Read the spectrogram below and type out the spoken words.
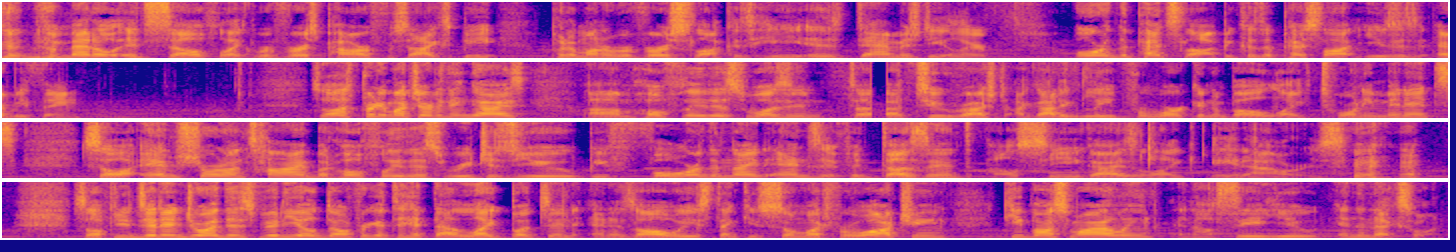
the metal itself, like reverse power for Saïx B. Put him on a reverse slot because he is damage dealer, or the pet slot because the pet slot uses everything. So that's pretty much everything, guys. Um, hopefully this wasn't uh, too rushed. I got to leave for work in about like 20 minutes. So I am short on time, but hopefully this reaches you before the night ends. If it doesn't, I'll see you guys in like 8 hours. so if you did enjoy this video, don't forget to hit that like button. And as always, thank you so much for watching. Keep on smiling, and I'll see you in the next one.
